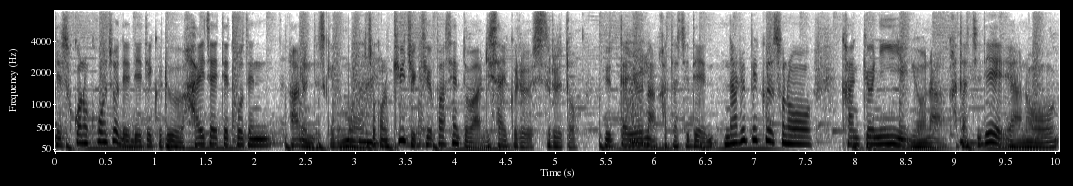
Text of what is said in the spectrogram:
でそこの工場で出てくる廃材って当然あるんですけども、はい、そこの99%はリサイクルするといったような形で、はい、なるべくその環境にいいような形で、あの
